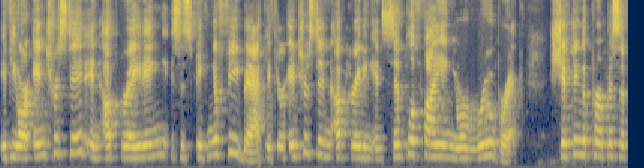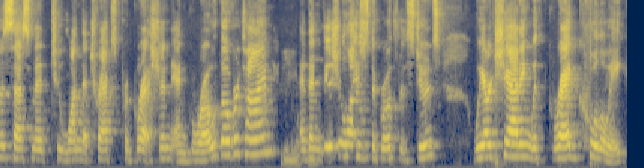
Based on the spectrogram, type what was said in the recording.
if you are interested in upgrading, so speaking of feedback, if you're interested in upgrading and simplifying your rubric, shifting the purpose of assessment to one that tracks progression and growth over time, and then mm-hmm. visualizes the growth for the students, we are chatting with Greg Kulowiec.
